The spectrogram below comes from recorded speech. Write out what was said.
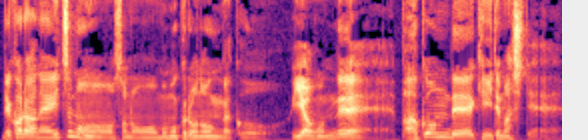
で、彼はね、いつもその、ももクロの音楽をイヤホンで爆音で聴いてまして、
